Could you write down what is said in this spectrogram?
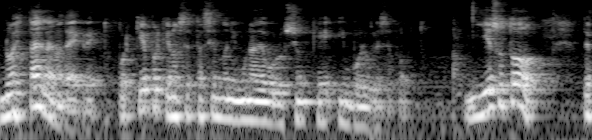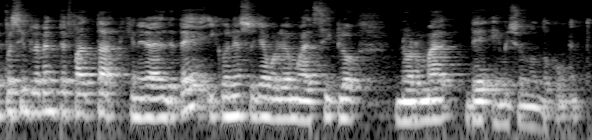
no está en la nota de crédito. ¿Por qué? Porque no se está haciendo ninguna devolución que involucre ese producto. Y eso es todo. Después simplemente falta generar el DT y con eso ya volvemos al ciclo normal de emisión de un documento.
